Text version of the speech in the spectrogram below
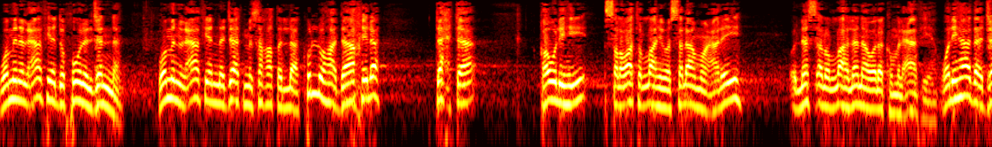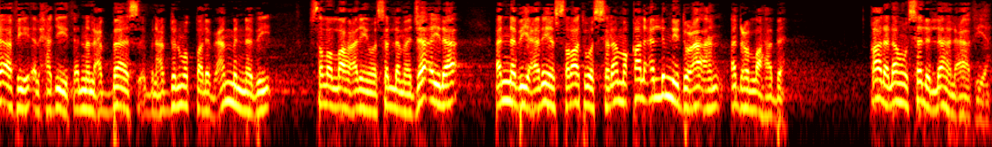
ومن العافية دخول الجنة ومن العافية النجاة من سخط الله. كلها داخلة تحت قوله صلوات الله وسلامه عليه نسأل الله لنا ولكم العافية. ولهذا جاء في الحديث أن العباس بن عبد المطلب عم النبي صلى الله عليه وسلم جاء إلى النبي عليه الصلاة والسلام وقال علمني دعاء أدعو الله به. قال له سل الله العافية.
